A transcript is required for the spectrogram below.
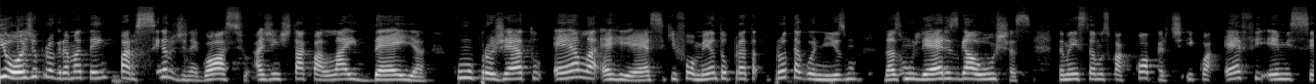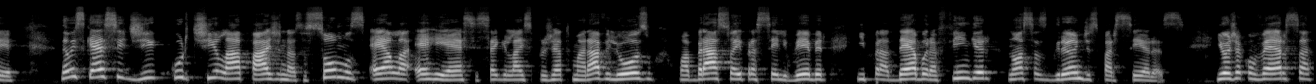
E hoje o programa tem parceiro de negócio. A gente está com a La Ideia, com o projeto Ela RS, que fomenta o protagonismo das mulheres gaúchas. Também estamos com a Copert e com a FMC. Não esquece de curtir lá a página Somos Ela RS. Segue lá esse projeto maravilhoso. Um abraço aí para Celi Weber e para Débora Finger, nossas grandes parceiras. E hoje a conversa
